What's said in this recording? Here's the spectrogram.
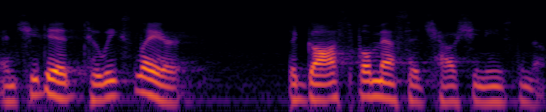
and she did two weeks later, the gospel message, how she needs to know.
